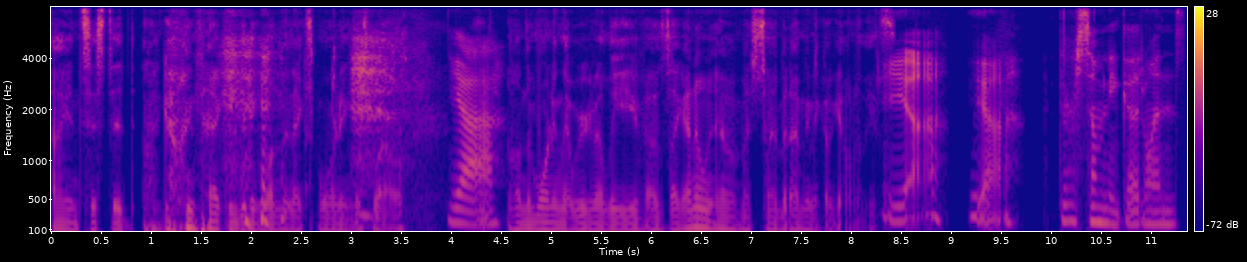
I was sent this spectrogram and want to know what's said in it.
I insisted on going back and getting one the next morning as well. yeah. On the morning that we were gonna leave, I was like, I don't have much time, but I'm gonna go get one of these. Yeah. Yeah. There are so many good ones.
